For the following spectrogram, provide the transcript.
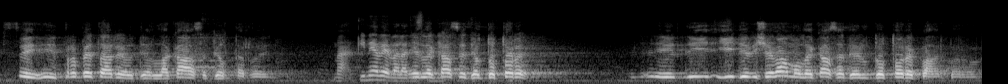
sì, il proprietario della casa e del terreno. Ma chi ne aveva la E le disponibilità? case del dottore, gli, diricevamo le case del dottore Barbaro,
